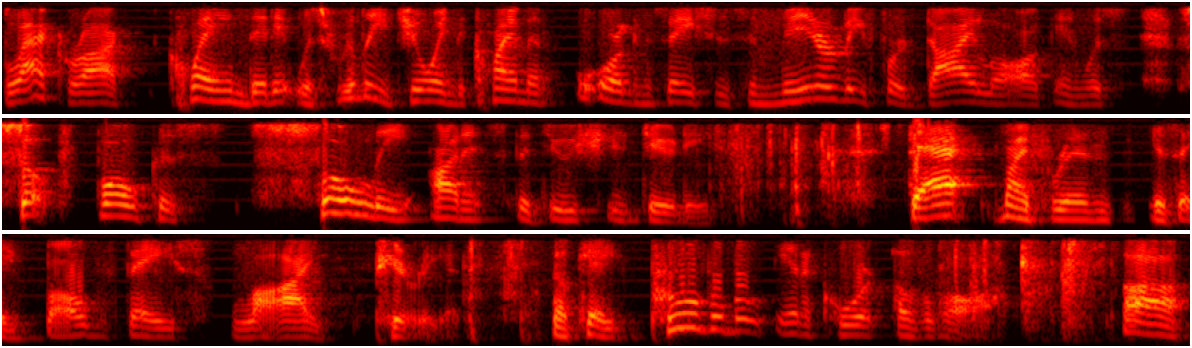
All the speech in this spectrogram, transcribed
BlackRock claimed that it was really joined the climate organizations merely for dialogue and was so focused solely on its fiduciary duty. That, my friends, is a bald faced lie, period. Okay, provable in a court of law. Uh,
